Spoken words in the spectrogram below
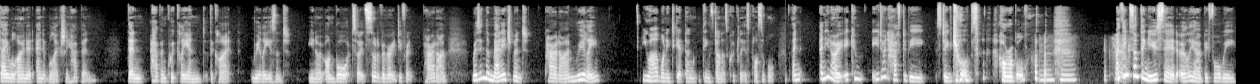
they will own it and it will actually happen, than happen quickly and the client really isn't, you know, on board. So it's sort of a very different paradigm. Whereas in the management paradigm, really, you are wanting to get done, things done as quickly as possible, and and you know it can you don't have to be Steve Jobs horrible. Mm-hmm. I think something you said earlier before we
